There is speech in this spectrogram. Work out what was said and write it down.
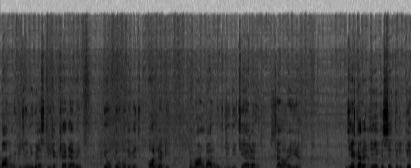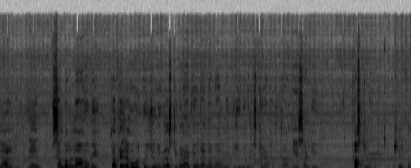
ਵਾਲਮੀਕ ਯੂਨੀਵਰਸਿਟੀ ਰੱਖਿਆ ਜਾਵੇ ਕਿਉਂਕਿ ਉਹਦੇ ਵਿੱਚ ਆਲਰੇਡੀ ਭਗਵਾਨ ਵਾਲਮੀਕ ਜੀ ਦੀ ਚੇਅਰ ਚੱਲ ਰਹੀ ਹੈ ਜੇਕਰ ਇਹ ਕਿਸੇ ਤਰੀਕੇ ਨਾਲ ਸੰਭਵ ਨਾ ਹੋਵੇ ਤਾਂ ਫਿਰ ਹੋਰ ਕੋਈ ਯੂਨੀਵਰਸਿਟੀ ਬਣਾ ਕੇ ਉਹਦਾ ਨਾਮ ਵਾਲਮੀਕ ਯੂਨੀਵਰਸਿਟੀ ਰੱਖ ਦਿੱਤਾ। ਇਹ ਸਾਡੀ ਫਸਟ ਮੰਗ। ਠੀਕ ਹੈ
